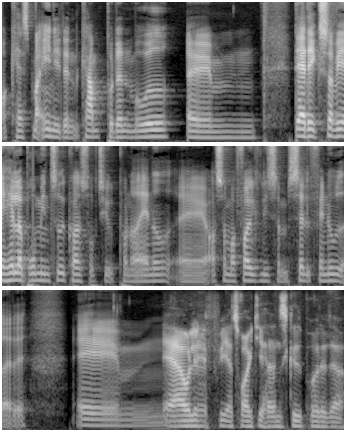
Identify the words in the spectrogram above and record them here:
at kaste mig ind i den kamp på den måde. Øh, det er det ikke, så vil jeg hellere bruge min tid konstruktivt på noget andet, øh, og så må folk ligesom selv finde ud af det. Øh, ja, jeg tror ikke, de havde en skid på det der.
